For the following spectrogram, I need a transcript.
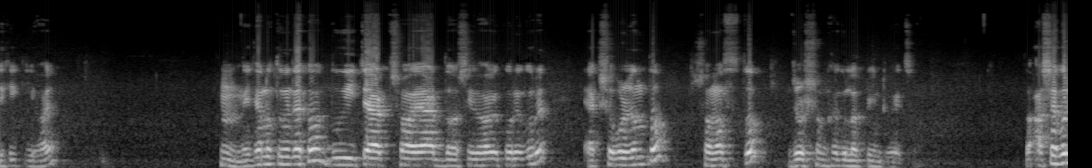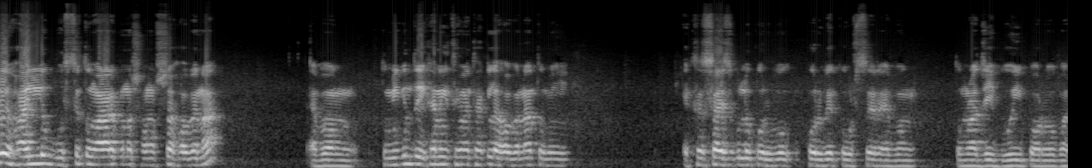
দেখি কি হয়। হুম এখানে তুমি দেখো, দুই, চার, ছয়, আট, দশ, এভাবে করে করে একশো পর্যন্ত সমস্ত জোর সংখ্যাগুলো প্রিন্ট হয়েছে। তো আশা করি হোয়াইল লুপ বুঝতে তোমার আর কোনো সমস্যা হবে না এবং তুমি কিন্তু এখানেই থেমে থাকলে হবে না। তুমি এক্সারসাইজগুলো করব, করবে কোর্সের এবং তোমরা যেই বই পড়ো বা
